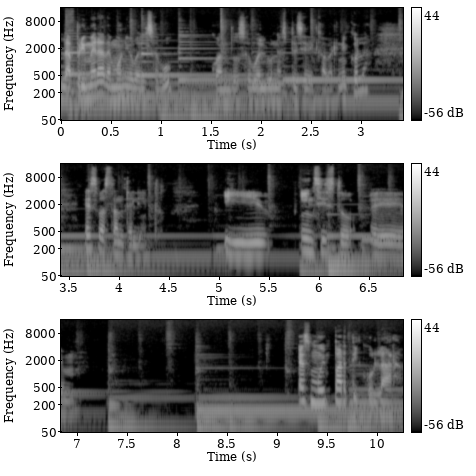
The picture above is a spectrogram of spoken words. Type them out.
la primera demonio Belzebub, cuando se vuelve una especie de cavernícola, es bastante lindo. Y, insisto, eh, es muy particular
